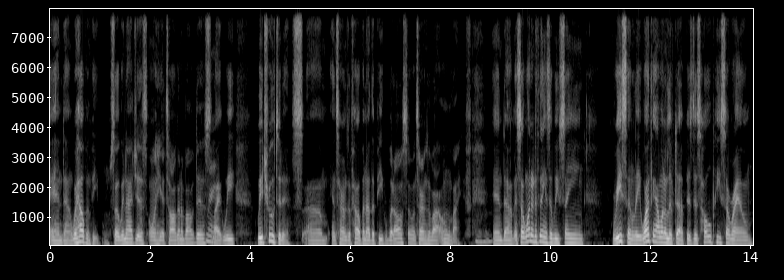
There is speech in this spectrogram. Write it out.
and uh, we're helping people. So we're not just on here talking about this. Right. Like we we true to this um, in terms of helping other people, but also in terms of our own life. Mhm. And um, and so one of the things that we've seen recently, one thing I want to lift up is this whole piece around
